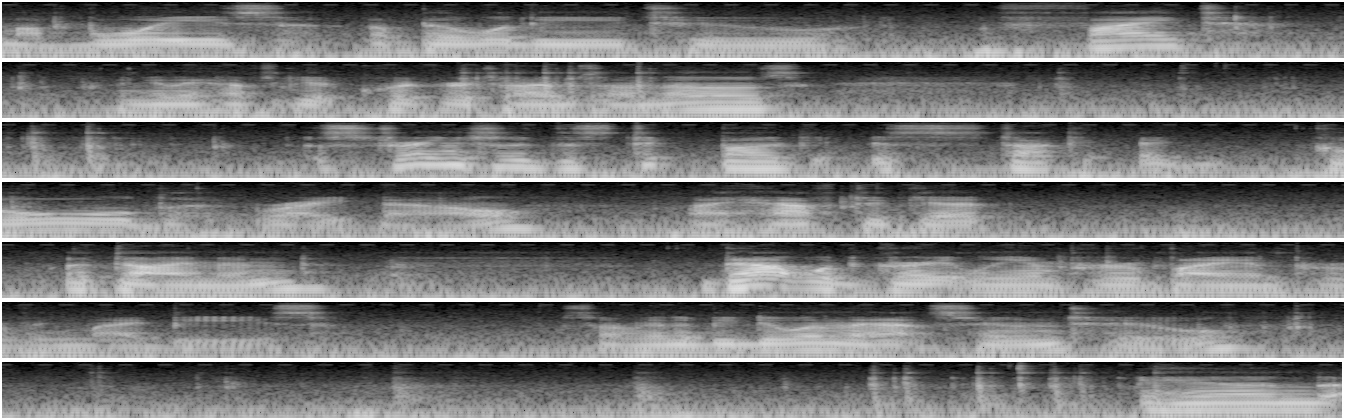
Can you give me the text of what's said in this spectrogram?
my boy's ability to fight. I'm going to have to get quicker times on those. Strangely, the stick bug is stuck at gold right now. I have to get a diamond. That would greatly improve by improving my bees. So I'm going to be doing that soon too. And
